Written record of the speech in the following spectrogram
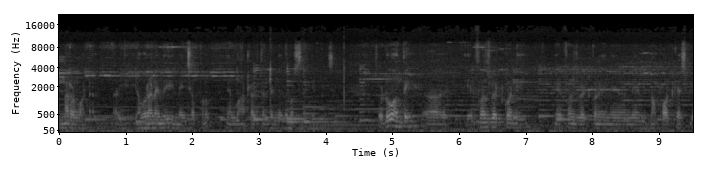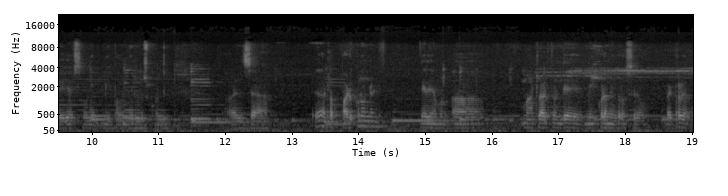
అన్నారనమాట అది ఎవరనేది నేను చెప్పను. నేను మాట్లాడుతుంటే నిద్ర వస్తాయని చెప్పేసి. So do one thing ear phones పెట్టుకోండి. ఇయర్ ఫోన్స్ పెట్టుకొని నేను నేను నా పాడ్కాస్ట్ ప్లే చేస్తూ మీ పనులు మీరు చూసుకోండి. Uh, ఏదో అట్లా పడుకుని ఉండండి. ఏదేమో మాట్లాడుతుంటే మీకు కూడా నిద్ర వస్తుందేమో. బెటర్ కదా.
